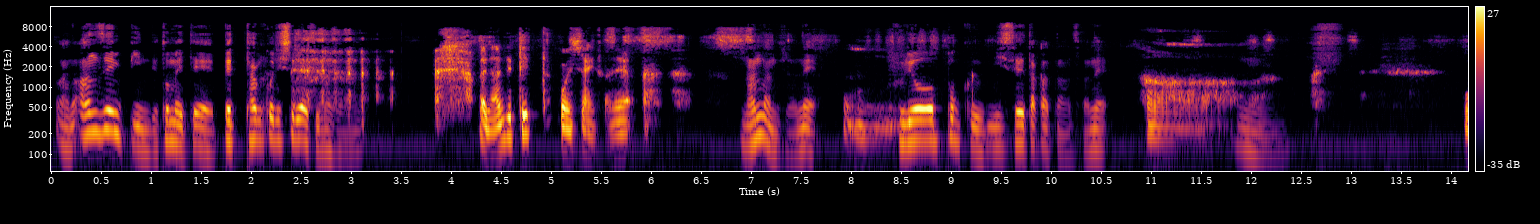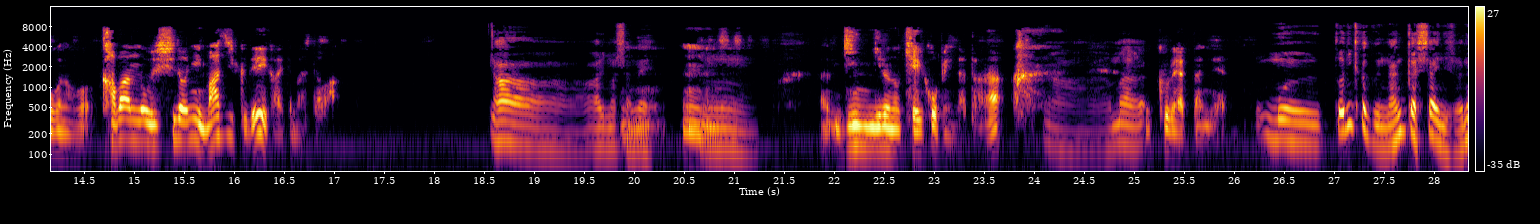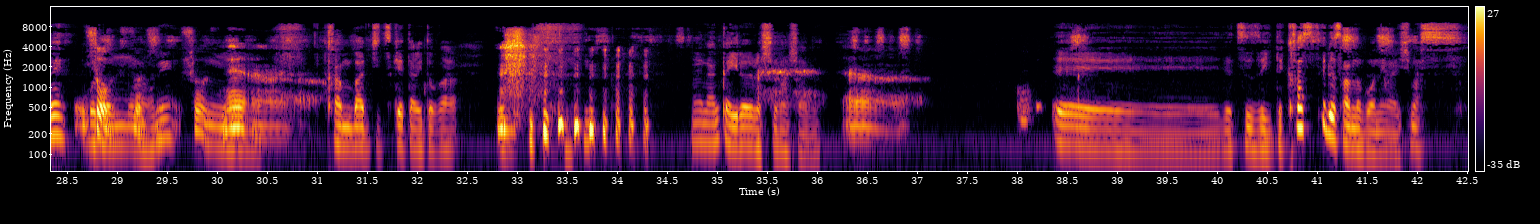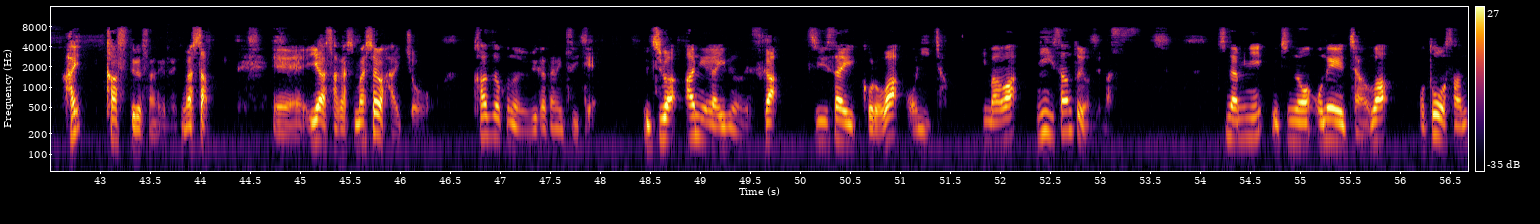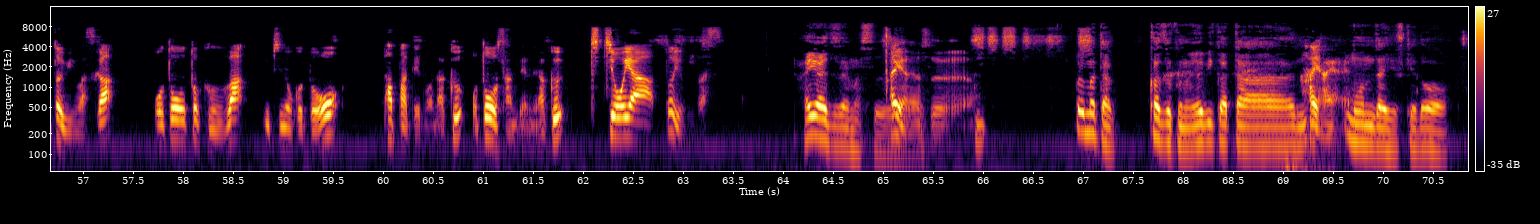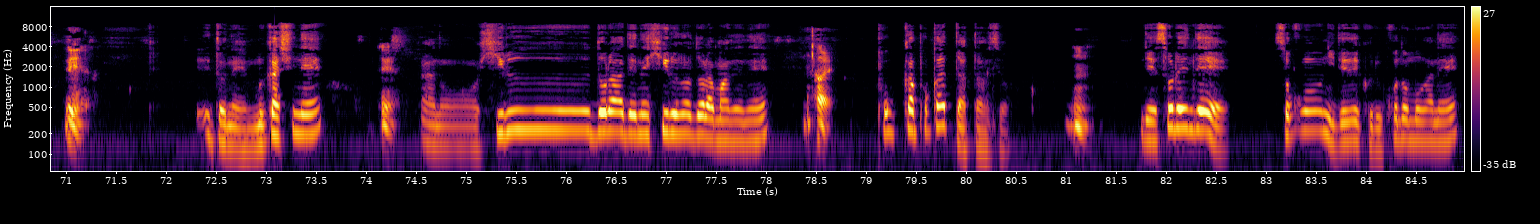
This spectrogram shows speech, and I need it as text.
あの、安全ピンで止めて、ぺったんこにしてるやついますよね。あれなんでペッタコにしたいんですかね。何なんでしょうね。うん。不良っぽく見せたかったんですかね。ああ。うん。僕の、カバンの後ろにマジックで絵描いてましたわ。ああ、ありましたね。うん。ううんん。銀色の蛍光ペンだったかな。ああまあ、黒やったんで。もう、とにかく何かしたいんでしょうね。そうです。そうですね。うん缶バッジつけたりとか。まあなんかいろいろしてましたね。うん。えー、で、続いてカステルさんの方お願いします。はい。カステルさんがいただきました。えー、いや、探しましたよ、拝聴家族の呼び方について。うちは兄がいるのですが、小さい頃はお兄ちゃん。今は兄さんと呼んでいます。ちなみに、うちのお姉ちゃんはお父さんと呼びますが、弟くんはうちのことをパパでもなく、お父さんでもなく、父親と呼びます。はい、ありがとうございます。はい、ありがとうございます。これまた家族の呼び方はいはいはい。問題ですけど、ええ、えっとね、昔ね、ええ、あの、昼ドラでね、昼のドラマでね、はい。ポッカポカってあったんですよ。うん。で、それで、そこに出てくる子供がね、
